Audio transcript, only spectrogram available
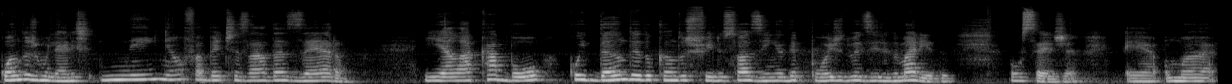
quando as mulheres nem alfabetizadas eram. E ela acabou cuidando e educando os filhos sozinha depois do exílio do marido. Ou seja, é uma,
